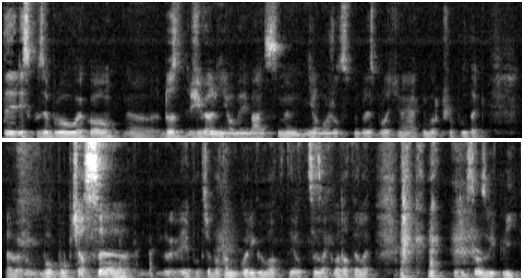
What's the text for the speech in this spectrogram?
ty diskuze budou jako uh, dost živelný. Jo. Minimálně jsme měl možnost, jsme byli společně na nějakém workshopu, tak občas uh, je potřeba tam korigovat ty otce zakladatele, kteří jsou zvyklí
